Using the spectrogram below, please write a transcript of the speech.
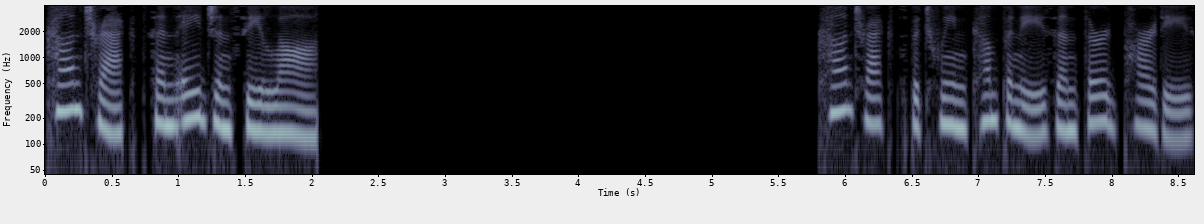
Contracts and agency law. Contracts between companies and third parties,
